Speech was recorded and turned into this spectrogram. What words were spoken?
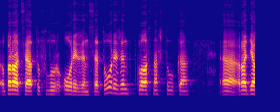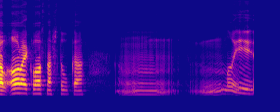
Операція Tuflur Origin Set Origin класна штука. Е, Radial Array класна штука. Ну і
